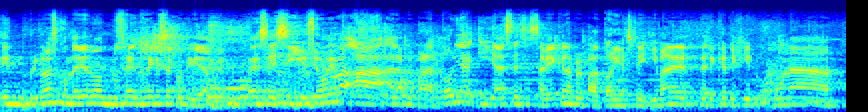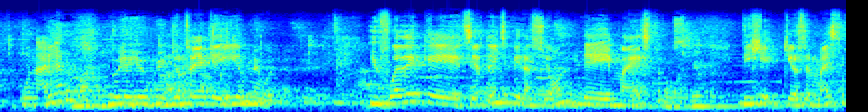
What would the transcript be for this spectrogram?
en primero de secundaria no, no sé, no sé qué hacer con mi vida, güey. Este, si yo me iba a, a la preparatoria y ya este, sabía que en la preparatoria este, iban a tener que elegir una, un área, no, yo, yo, yo no sabía qué irme, güey. Y fue de que cierta inspiración de maestros, dije, quiero ser maestro,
